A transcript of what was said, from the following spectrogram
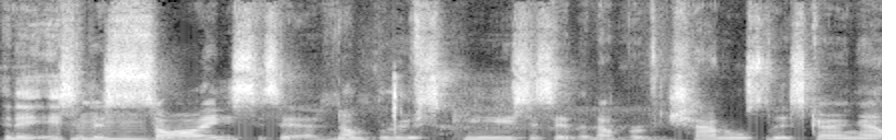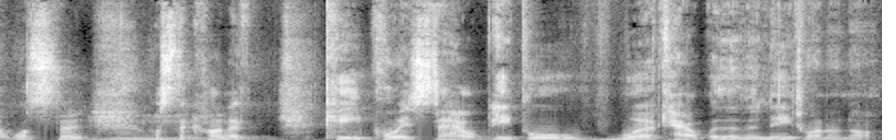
And is it mm. a size? Is it a number of SKUs? Is it the number of channels that it's going out? What's the mm. what's the kind of key points to help people work out whether they need one or not?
